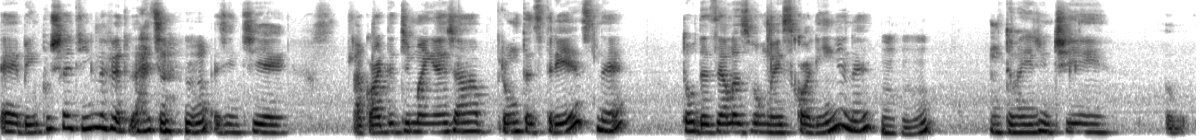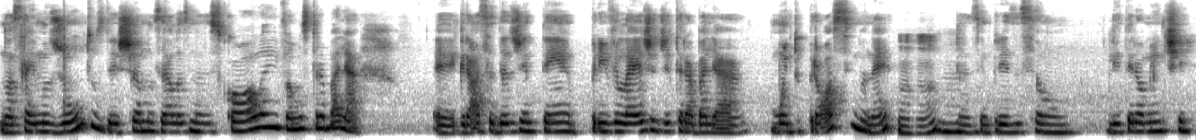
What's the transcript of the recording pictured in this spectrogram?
É bem puxadinho, na verdade. Uhum. A gente é, acorda de manhã já pronta às três, né? Todas elas vão na escolinha, né? Uhum. Então aí a gente. Nós saímos juntos, deixamos elas na escola e vamos trabalhar. É, graças a Deus a gente tem o privilégio de trabalhar muito próximo, né? Uhum. As empresas são literalmente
